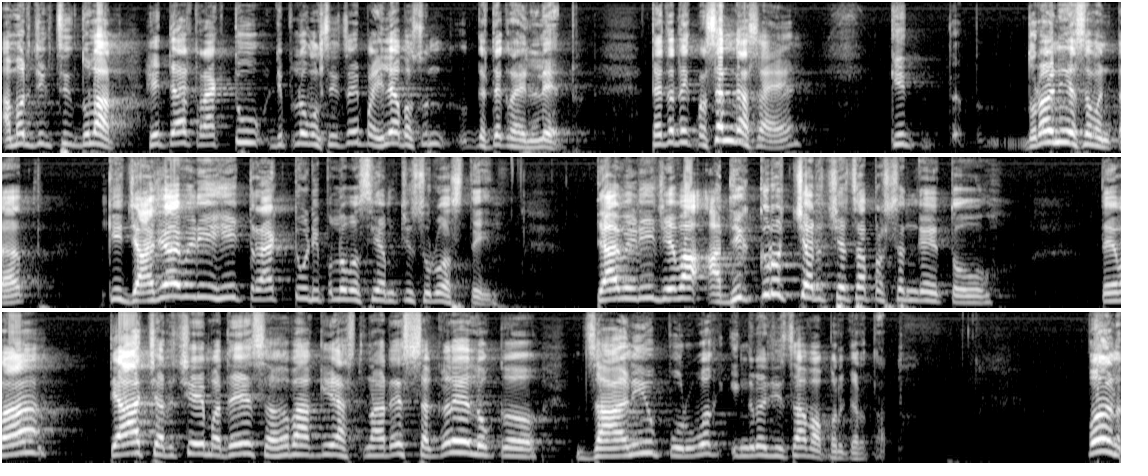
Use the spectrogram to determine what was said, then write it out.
अमरजित सिंग दुलात हे त्या ट्रॅक टू डिप्लोमसीचे पहिल्यापासून घटक राहिलेले आहेत. त्याच्यात एक प्रसंग असा आहे की दुराणी असं म्हणतात की ज्या ज्यावेळी ही ट्रॅक टू डिप्लोमसी आमची सुरू असते त्यावेळी जेव्हा अधिकृत चर्चेचा प्रसंग येतो तेव्हा त्या चर्चेमध्ये सहभागी असणारे सगळे लोक जाणीवपूर्वक इंग्रजीचा वापर करतात. पण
